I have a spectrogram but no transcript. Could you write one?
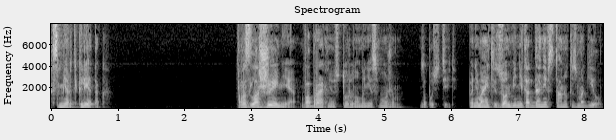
смерть клеток. Разложение в обратную сторону мы не сможем запустить. Понимаете, зомби никогда не встанут из могил.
